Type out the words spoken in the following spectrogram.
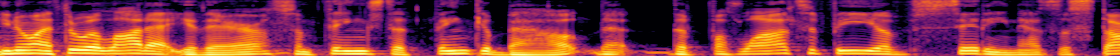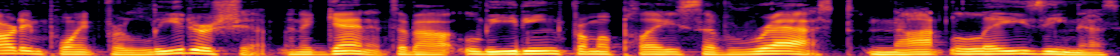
You know, I threw a lot at you there, some things to think about. That the philosophy of sitting as the starting point for leadership. And again, it's about leading from a place of rest, not laziness.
